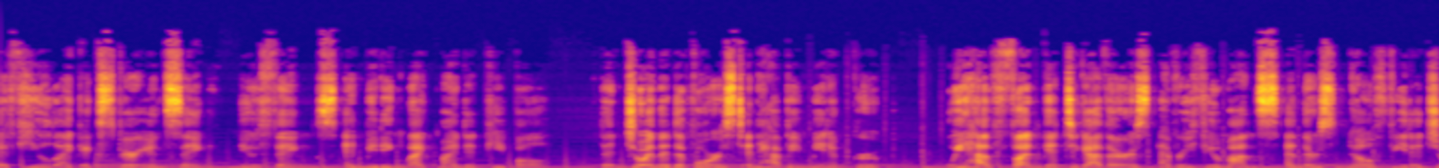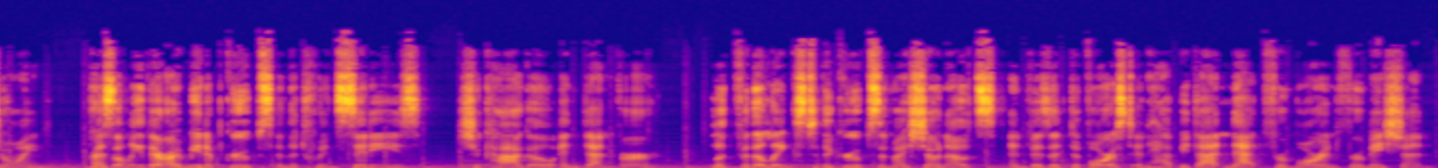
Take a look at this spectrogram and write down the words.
If you like experiencing new things and meeting like minded people, then join the Divorced and Happy Meetup group. We have fun get togethers every few months, and there's no fee to join. Presently, there are meetup groups in the Twin Cities, Chicago, and Denver. Look for the links to the groups in my show notes and visit divorcedandhappy.net for more information.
